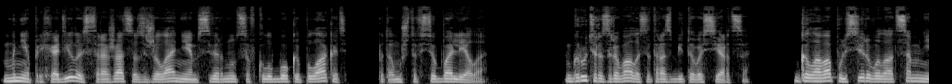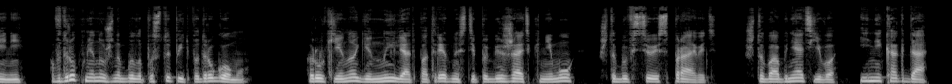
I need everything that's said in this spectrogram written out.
Мне приходилось сражаться с желанием свернуться в клубок и плакать, потому что все болело. Грудь разрывалась от разбитого сердца. Голова пульсировала от сомнений. Вдруг мне нужно было поступить по-другому. Руки и ноги ныли от потребности побежать к нему, чтобы все исправить чтобы обнять его и никогда,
